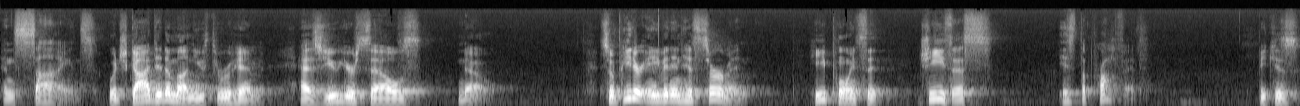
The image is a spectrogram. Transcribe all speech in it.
and signs, which God did among you through him, as you yourselves know. So, Peter, even in his sermon, he points that Jesus is the prophet because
